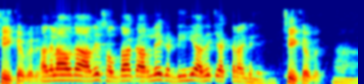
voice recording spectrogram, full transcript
ਠੀਕ ਹੈ ਵੀਰੇ। ਅਗਲਾ ਉਹਦਾ ਆਵੇ ਸੌਦਾ ਕਰ ਲੇ ਗੱਡੀ ਲਿਆਵੇ ਚੈੱਕ ਕਰਾ ਕੇ ਲੈ ਜੀ ਠੀਕ ਹੈ ਵੀਰੇ। ਹਾਂ।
